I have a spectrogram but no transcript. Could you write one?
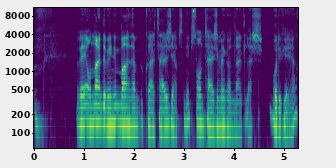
Ve onlar da benim madem bu kadar tercih yapsın deyip son tercihime gönderdiler Bolivya'ya.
